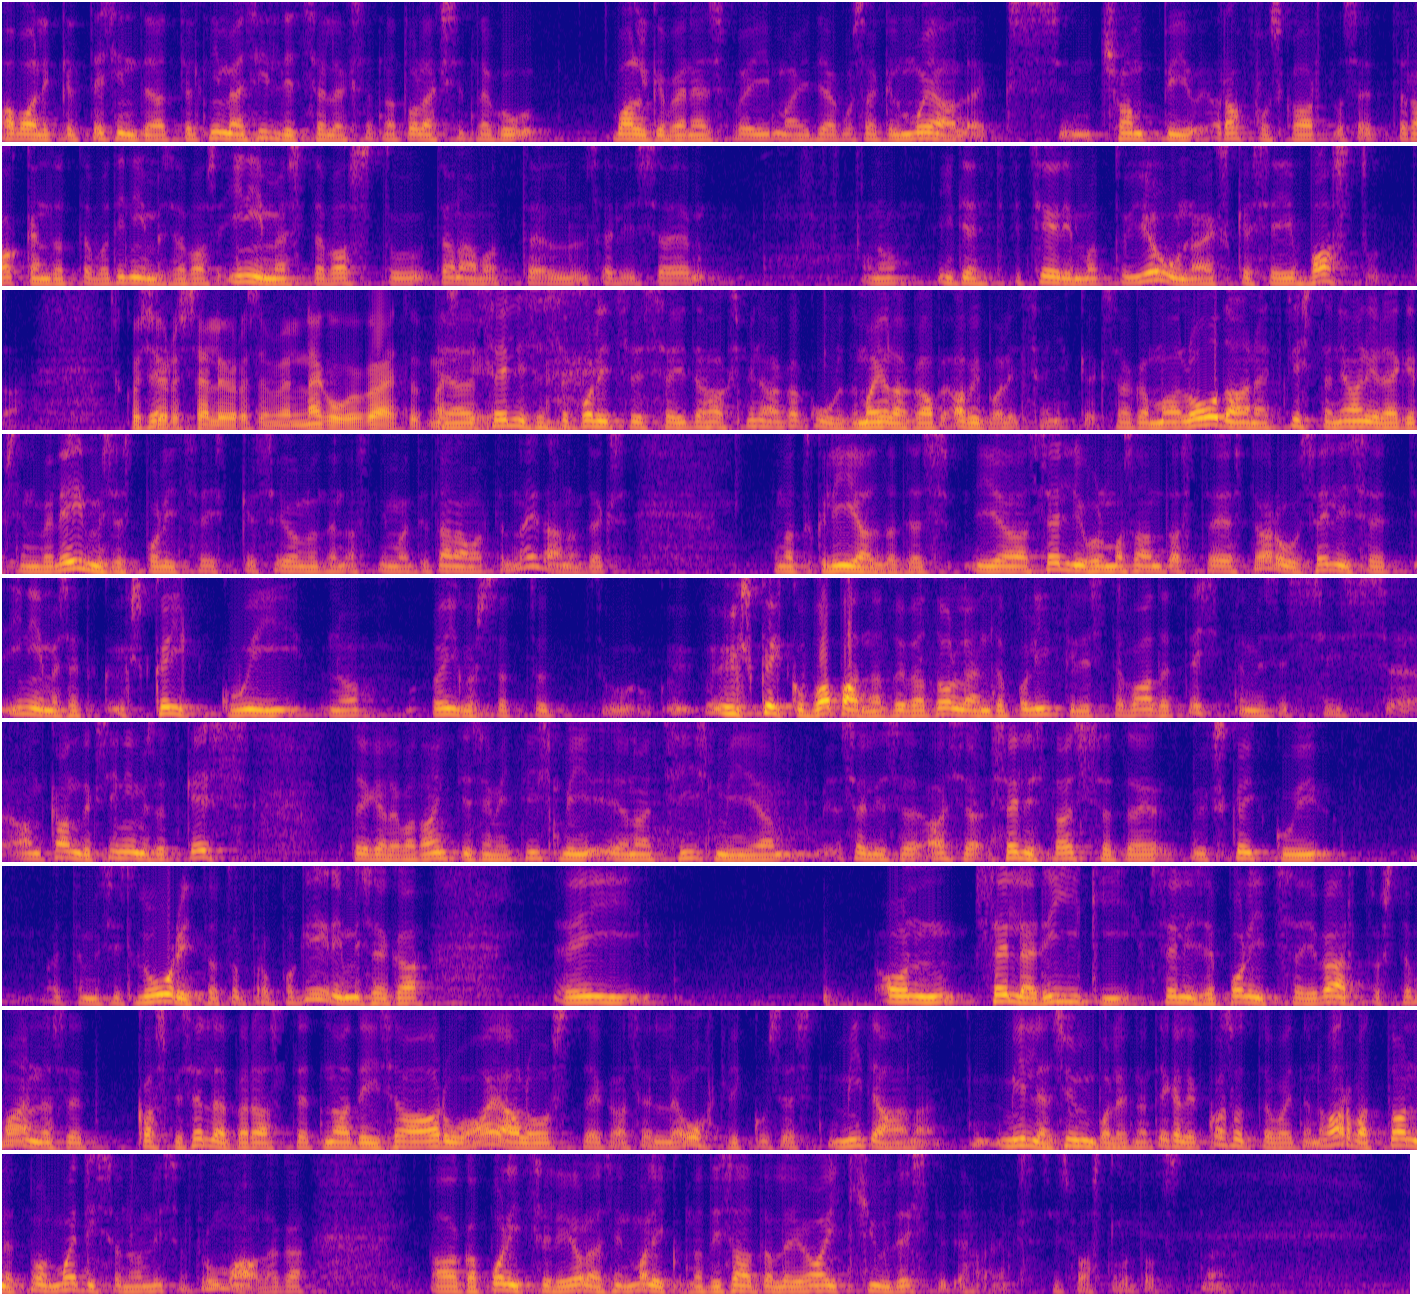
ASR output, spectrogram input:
avalikelt esindajatelt nimesildid selleks, et nad oleksid nagu Valgevenes või ma ei tea, kusagil mujal, eks Trumpi rahvuskaartlased rakendatavad inimese vastu, inimeste vastu tänavatel sellise noh, identifitseerimatu jõuna, eks, kes ei vastuta kusjuures sealjuures on veel nägu ka kaetud maskiga. sellisesse politseisse ei tahaks mina ka kuuluda, ma ei ole ka abipolitseinik, eks, aga ma loodan, et Kristjan Jaani räägib siin veel eelmisest politseist, kes ei olnud ennast niimoodi tänavatel näidanud, eks. Natuke liialdades. Ja sel juhul ma saan tast täiesti aru, sellised inimesed, ükskõik kui noh, õigustatud, ükskõik kui vabad nad võivad olla enda poliitiliste vaadete esitamises, siis andke andeks, inimesed, kes tegelevad antisemitismi ja natsismi ja sellise asja, selliste asjade ükskõik kui ütleme siis looritatud propageerimisega, ei, on selle riigi, sellise politsei väärtuste vaenlased kasvõi sellepärast, et nad ei saa aru ajaloost ega selle ohtlikkusest, mida mille sümboleid nad tegelikult kasutavad. Ja no arvata on, et noor Madisson on lihtsalt rumal, aga aga politseil ei ole siin valikut, nad ei saa talle ju IQ testi teha, eks siis vastavalt otsustada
